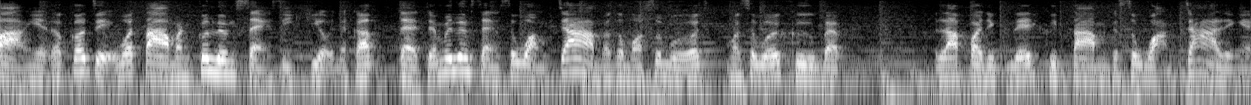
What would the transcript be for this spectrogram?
ปากเนี่ยเราก็จะว่าตามันก็เรืองแสงสีเขียวนะครับแต่จะไม่เรืองแสงสว่างจ้าเหมือนกับมอสเวิร์สมอสเวิร์สคือแบบลาปล่อยดิกเลสคือตามันจะสว่างจ้าเลยไง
